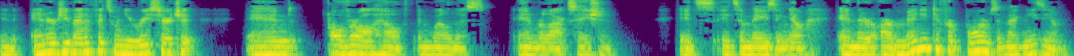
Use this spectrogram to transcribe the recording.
and energy benefits when you research it and overall health and wellness and relaxation. It's, it's amazing now. And there are many different forms of magnesium.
